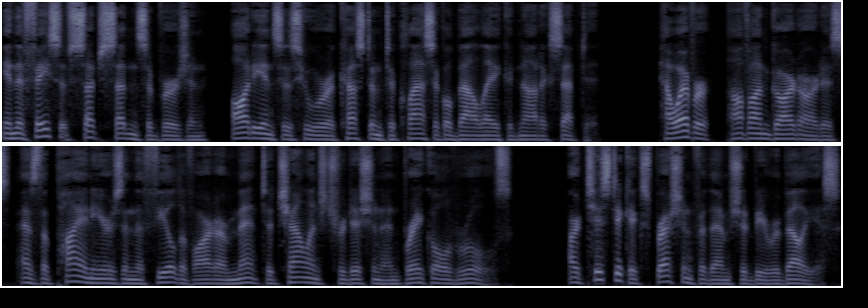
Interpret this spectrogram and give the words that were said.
In the face of such sudden subversion, audiences who were accustomed to classical ballet could not accept it. However, avant garde artists, as the pioneers in the field of art, are meant to challenge tradition and break old rules. Artistic expression for them should be rebellious.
